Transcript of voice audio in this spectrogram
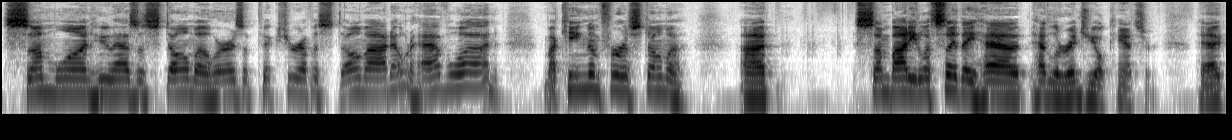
someone who has a stoma. Where's a picture of a stoma? I don't have one. My kingdom for a stoma. Uh, somebody, let's say they had, had laryngeal cancer, had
